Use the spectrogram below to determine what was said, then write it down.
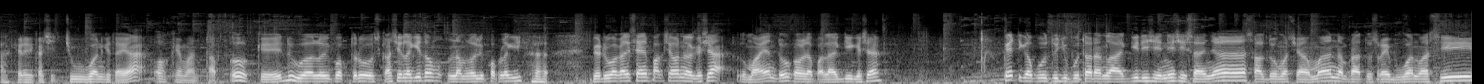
Akhirnya dikasih cuan kita ya. Oke mantap. Oke dua lollipop terus. Kasih lagi dong 6 lollipop lagi. Biar dua kali saya paksional guys ya. Lumayan tuh kalau dapat lagi guys ya Oke 37 putaran lagi di sini sisanya saldo masih aman 600 ribuan masih.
